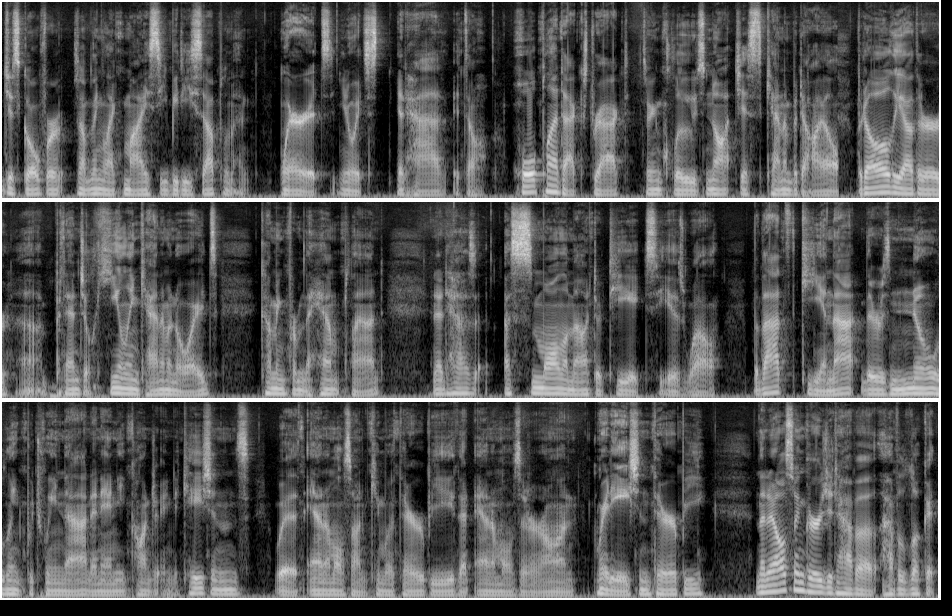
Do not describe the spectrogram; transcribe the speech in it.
just go for something like my CBD supplement, where it's you know it's it has it's a whole plant extract, so includes not just cannabidiol, but all the other uh, potential healing cannabinoids coming from the hemp plant and it has a small amount of THC as well. But that's key in that there is no link between that and any contraindications with animals on chemotherapy, that animals that are on radiation therapy. And then I also encourage you to have a have a look at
